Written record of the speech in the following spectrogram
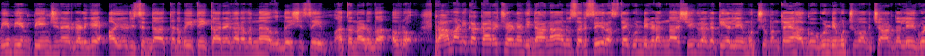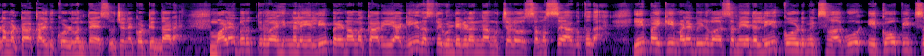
ಬಿಬಿಎಂಪಿ ಇಂಜಿನಿಯರ್ಗಳಿಗೆ ಆಯೋಜಿಸಿದ್ದ ತರಬೇತಿ ಕಾರ್ಯಾಗಾರವನ್ನು ಉದ್ದೇಶಿಸಿ ಮಾತನಾಡಿದ ಅವರು, ಪ್ರಾಮಾಣಿಕ ಕಾರ್ಯಾಚರಣೆ ವಿಧಾನ ಅನುಸರಿಸಿ ರಸ್ತೆ ಗುಂಡಿಗಳನ್ನು ಶೀಘ್ರಗತಿಯಲ್ಲಿ ಮುಚ್ಚುವಂತೆ ಹಾಗೂ ಗುಂಡಿ ಮುಚ್ಚುವ ವಿಚಾರದಲ್ಲಿ ಗುಣಮಟ್ಟ ಕಾಯ್ದುಕೊಳ್ಳುವಂತೆ ಸೂಚನೆ ಕೊಟ್ಟಿದ್ದಾರೆ. ಮಳೆ ಬರುತ್ತಿರುವ ಹಿನ್ನೆಲೆಯಲ್ಲಿ ಪರಿಣಾಮಕಾರಿಯಾಗಿ ರಸ್ತೆ ಗುಂಡಿಗಳನ್ನು ಮುಚ್ಚಲು ಸಮಸ್ಯೆ ಆಗುತ್ತದೆ. ಈ ಪೈಕಿ ಮಳೆ ಬೀಳುವ ಸಮಯದಲ್ಲಿ ಕೋಲ್ಡ್ ಮಿಕ್ಸ್ ಹಾಗೂ ಇಕೋಪಿಕ್ಸ್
